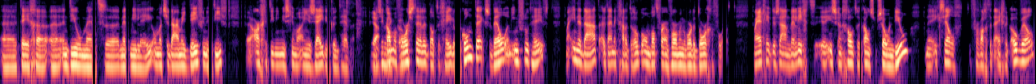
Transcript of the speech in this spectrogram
Uh, tegen uh, een deal met, uh, met Millet. Omdat je daarmee definitief Argentinië misschien wel aan je zijde kunt hebben. Ja, dus ik kan me ook. voorstellen dat de gehele context wel een invloed heeft. Maar inderdaad, uiteindelijk gaat het er ook om wat voor hervormingen worden doorgevoerd. Maar jij geeft dus aan, wellicht is er een grotere kans op zo'n deal. Nee, ik zelf verwacht het eigenlijk ook wel.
